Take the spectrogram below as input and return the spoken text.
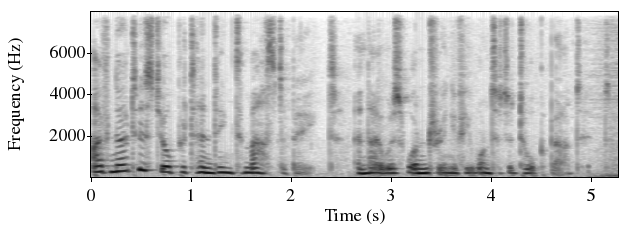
I've noticed you're pretending to masturbate, and I was wondering if you wanted to talk about it.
